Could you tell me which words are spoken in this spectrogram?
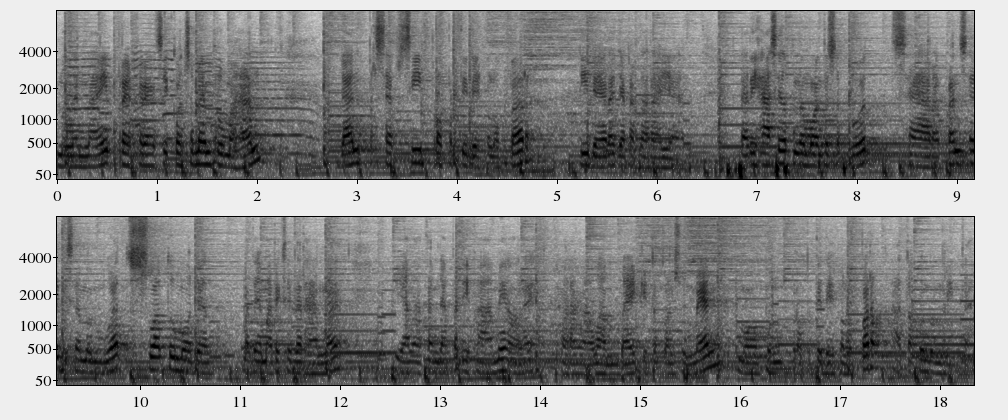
mengenai preferensi konsumen perumahan dan persepsi properti developer di daerah Jakarta Raya. Dari hasil penemuan tersebut, saya harapkan saya bisa membuat suatu model matematik sederhana yang akan dapat dipahami oleh orang awam, baik itu konsumen maupun properti developer ataupun pemerintah.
